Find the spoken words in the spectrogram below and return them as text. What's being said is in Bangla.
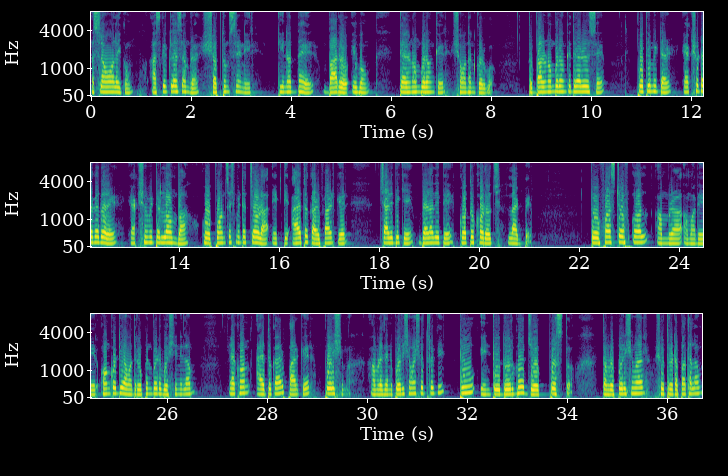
আসসালামু আলাইকুম। আজকের ক্লাসে আমরা সপ্তম শ্রেণির তিন অধ্যায়ের বারো এবং তেরো নম্বর অঙ্কের সমাধান করব। তো বারো নম্বর অঙ্কে দেওয়া রয়েছে, প্রতি মিটার একশো টাকা দরে একশো মিটার লম্বা ও পঞ্চাশ মিটার চওড়া একটি আয়তকার পার্কের চারিদিকে বেড়া দিতে কত খরচ লাগবে? তো ফার্স্ট অফ অল আমরা আমাদের অঙ্কটি আমাদের ওপেন বোর্ডে বসিয়ে নিলাম। এখন আয়তকার পার্কের পরিসীমা। আমরা জানি পরিসীমা সূত্র কি? টু ইন্টু দৈর্ঘ্য যোগ প্রস্থ। তো আমরা পরিসীমার সূত্রটা পাঠালাম।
